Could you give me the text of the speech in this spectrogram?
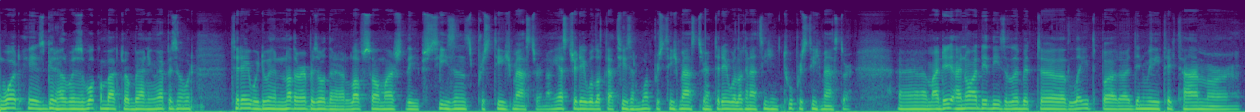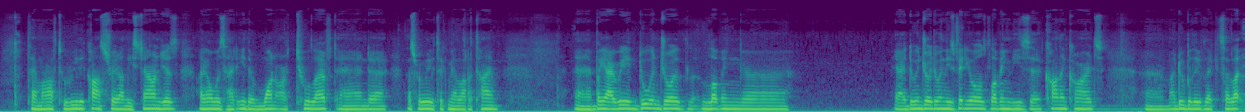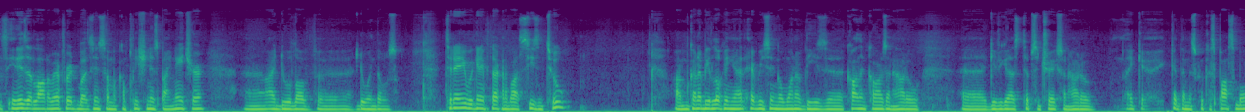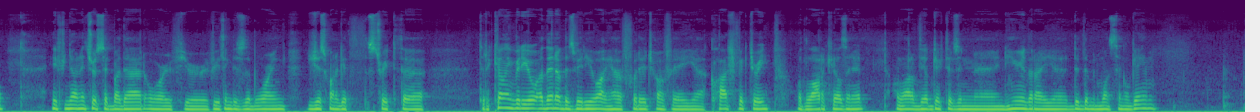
What is good, Hellraisers? Welcome back to a brand new episode. Today we're doing another episode that I love so much, the Seasons Prestige Master. Now, yesterday we looked at Season 1 Prestige Master, and today we're looking at Season 2 Prestige Master. Um, I did. I know I did these a little bit uh, late, but I didn't really take time or time off to really concentrate on these challenges. I always had either one or two left, and uh, that's what really took me a lot of time. Uh, but yeah, I really do enjoy loving. Uh, yeah, I do enjoy doing these videos, loving these uh, calling cards. Um, I do believe like it's a lot. It's, it is a lot of effort, but since I'm a completionist by nature, uh, I do love uh, doing those. Today we're going to be talking about season two. I'm going to be looking at every single one of these uh, calling cards and how to uh, give you guys tips and tricks on how to like uh, get them as quick as possible. If you're not interested by that, or if you're if you think this is boring, you just want to get straight to the to the killing video. At the end of this video, I have footage of a uh, clash victory with a lot of kills in it a lot of the objectives in, uh, in here that I uh, did them in one single game.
